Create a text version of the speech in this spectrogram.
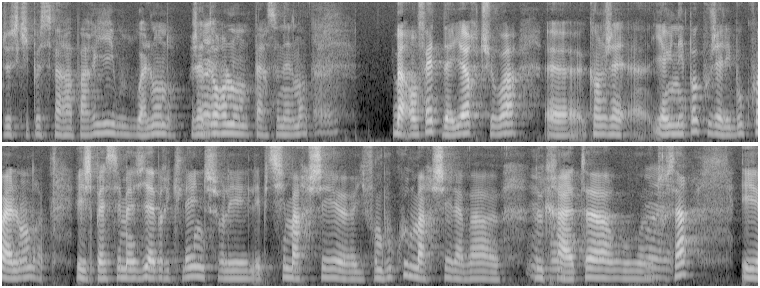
de ce qui peut se faire à Paris ou à Londres. J'adore Londres personnellement. Ah ouais. Bah, en fait, d'ailleurs, tu vois, euh, quand j'ai- il y a une époque où j'allais beaucoup à Londres et je passais ma vie à Brick Lane sur les, les petits marchés. euh, ils font beaucoup de marchés là-bas euh, de créateurs ou Ouais. tout ça. Et,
